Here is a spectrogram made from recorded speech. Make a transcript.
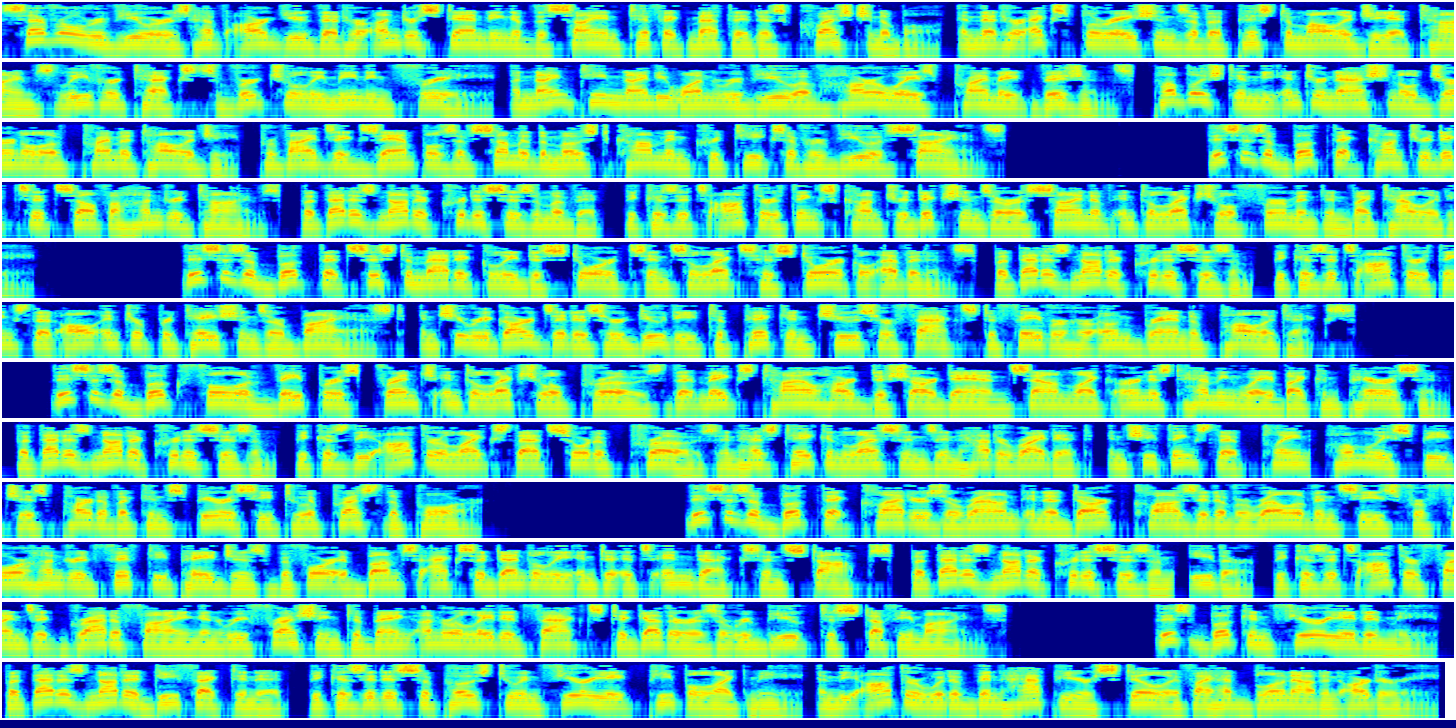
Several reviewers have argued that her understanding of the scientific method is questionable, and that her explorations of epistemology at times leave her texts virtually meaning-free. A 1991 review of Haraway's Primate Visions, published in the International Journal of Primatology, provides examples of some of the most common critiques of her view of science. This is a book that contradicts itself a hundred times, but that is not a criticism of it, because its author thinks contradictions are a sign of intellectual ferment and vitality. This is a book that systematically distorts and selects historical evidence, but that is not a criticism, because its author thinks that all interpretations are biased, and she regards it as her duty to pick and choose her facts to favor her own brand of politics. This is a book full of vaporous, French intellectual prose that makes Teilhard de Chardin sound like Ernest Hemingway by comparison, but that is not a criticism, because the author likes that sort of prose and has taken lessons in how to write it, and she thinks that plain, homely speech is part of a conspiracy to oppress the poor. This is a book that clatters around in a dark closet of irrelevancies for 450 pages before it bumps accidentally into its index and stops, but that is not a criticism, either, because its author finds it gratifying and refreshing to bang unrelated facts together as a rebuke to stuffy minds. This book infuriated me, but that is not a defect in it, because it is supposed to infuriate people like me, and the author would have been happier still if I had blown out an artery.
